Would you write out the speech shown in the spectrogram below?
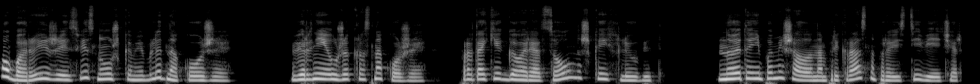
Оба рыжие, с веснушками, бледнокожие. Вернее, уже краснокожие. Про таких говорят, солнышко их любит. Но это не помешало нам прекрасно провести вечер.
